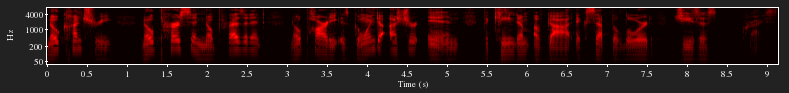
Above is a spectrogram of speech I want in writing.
no country, no person, no president, no party is going to usher in the kingdom of God except the Lord Jesus Christ.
